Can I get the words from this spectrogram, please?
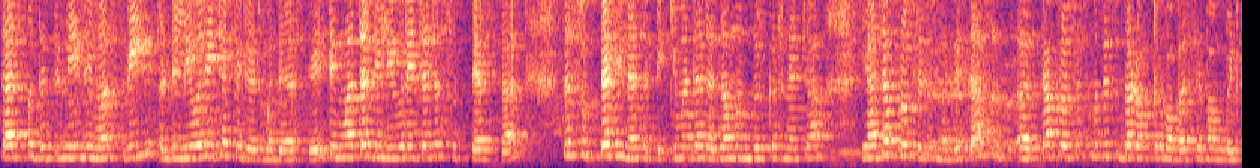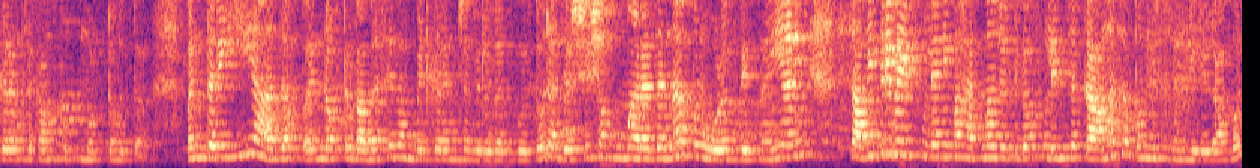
त्याच पद्धतीने जेव्हा स्त्री डिलिव्हरीच्या पिरियडमध्ये असते तेव्हा त्या डिलिव्हरीच्या ज्या सुट्ट्या असतात त्या सुट्ट्या घेण्यासाठी किंवा त्या रजा मंजूर करण्याच्या ह्या ज्या प्रोसेसमध्ये त्या सु त्या प्रोसेसमध्ये सुद्धा डॉक्टर बाबासाहेब आंबेडकरांचं काम खूप मोठं होतं. पण तरीही आज आपण डॉक्टर बाबासाहेब आंबेडकरांच्या विरोधात बोलतो. राजर्षी शाहू महाराजांना आपण ओळख देत नाही आणि सावित्रीबाई फुले आणि महात्मा ज्योतिबा फुलेंचं कामच आपण विसरून गेलेलो आहोत.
